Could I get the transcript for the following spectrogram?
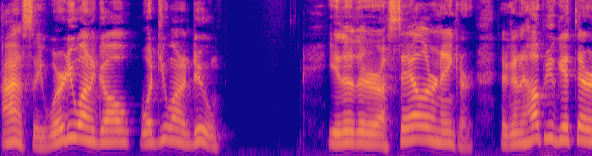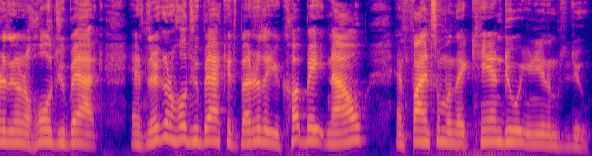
Honestly, where do you want to go? What do you want to do? Either they're a sail or an anchor. They're going to help you get there or they're going to hold you back. And if they're going to hold you back, it's better that you cut bait now and find someone that can do what you need them to do.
